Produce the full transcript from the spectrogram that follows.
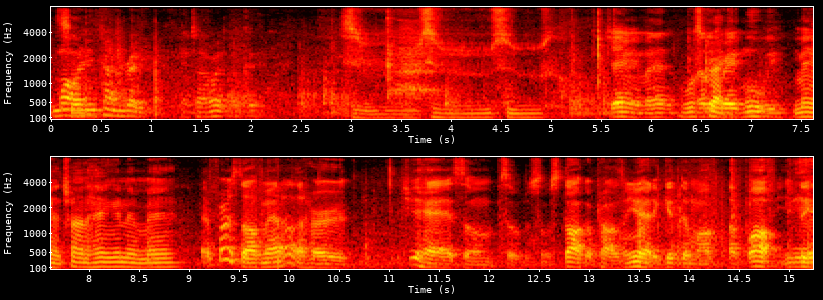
Tomorrow, anytime you're ready. Anytime ready? Okay. Jamie, man, What's another cracking? great movie. Man, trying to hang in there, man. First off, man, I heard that you had some some, some stalker problems and you had to get them off up off you. Yeah,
